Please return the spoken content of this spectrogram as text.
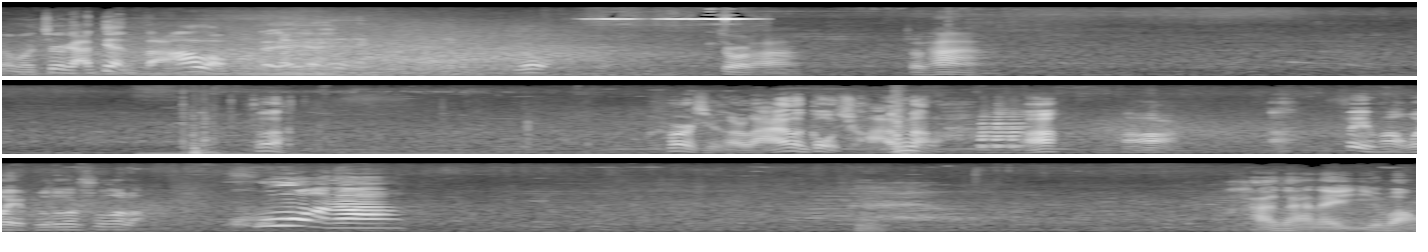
要么今儿给他店砸了。哎哎哎！哟，就是他，就他呀。呵，哥几个来的够全的了啊！老二，啊，废话我也不多说了，货呢？还在那一望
